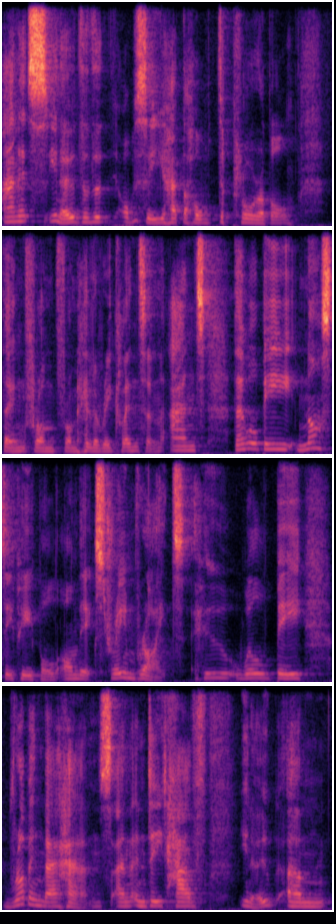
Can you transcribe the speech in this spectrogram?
And it's, you know, the, the, obviously you had the whole deplorable thing from, from Hillary Clinton. And there will be nasty people on the extreme right who will be rubbing their hands and indeed have, you know, um,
